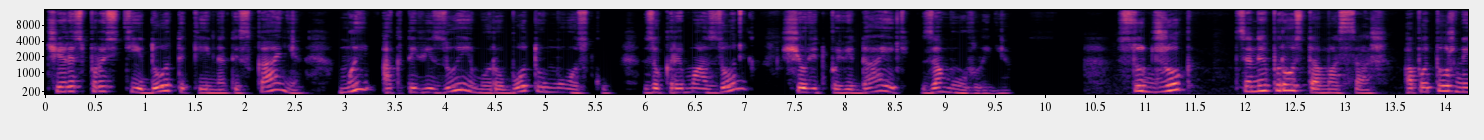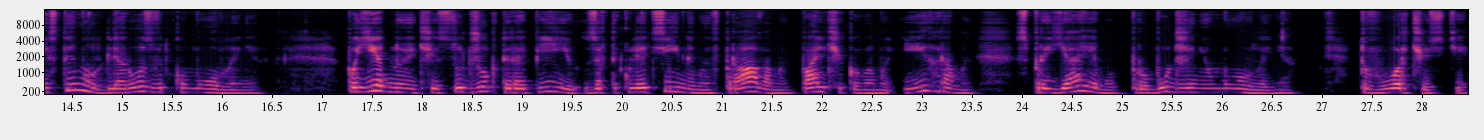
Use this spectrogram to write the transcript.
Через прості дотики і натискання ми активізуємо роботу мозку, зокрема зон, що відповідають за мовлення. Суджок це не просто масаж, а потужний стимул для розвитку мовлення. Поєднуючи суджок-терапію з артикуляційними вправами, пальчиковими іграми, сприяємо пробудженню мовлення, творчості,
